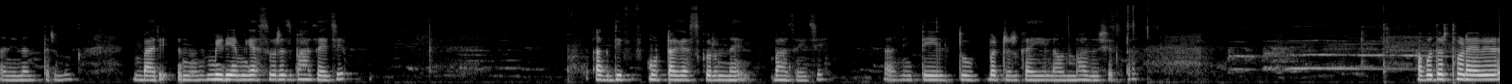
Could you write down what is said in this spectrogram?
आणि नंतर मग बारीक मिडियम गॅसवरच भाजायचे. अगदी मोठा गॅस करून नाही भाजायचे. आणि तेल तूप बटर काही लावून भाजू शकता. अगोदर थोड्या वेळ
